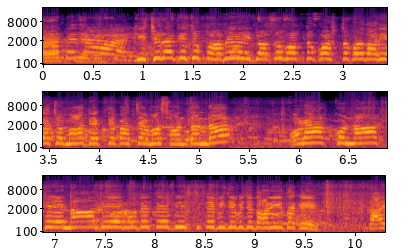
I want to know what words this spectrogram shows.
হাতে কিছু না কিছু পাবে যত ভক্ত কষ্ট করে দাঁড়িয়ে আছো মা দেখতে পাচ্ছে আমার সন্তানরা। দিয়ে রোদেতে বৃষ্টিতে ভিজে ভিজে দাঁড়িয়ে থাকে। তাই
